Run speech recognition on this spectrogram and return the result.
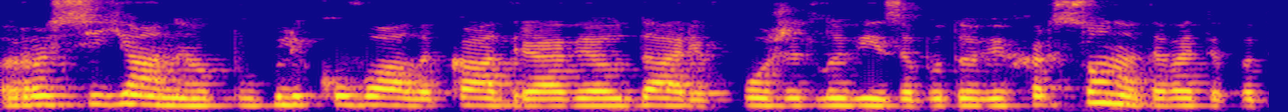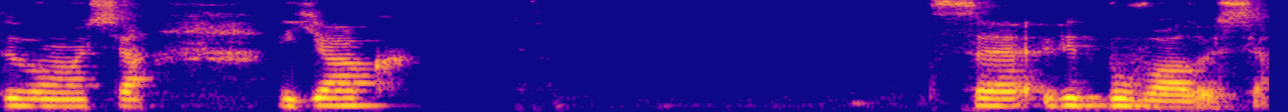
Е, Росіяни опублікували кадри авіаударів по житловій забудові Херсона. Давайте подивимося, як це відбувалося.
